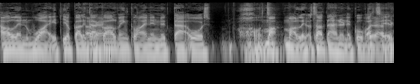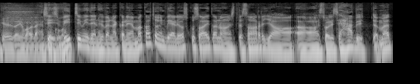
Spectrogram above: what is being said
Allen White, joka oli okay. tämä. Calvin Kleinin nyt tämä uusi ma- malli. Sä oot nähnyt ne kuvat Tiedän, siitä. kyllä, jotakin mä Siis ne kuvat. vitsi miten hyvän näköinen. Ja mä katsoin vielä joskus aikanaan sitä sarjaa, äh, se oli se Hävyttömät.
